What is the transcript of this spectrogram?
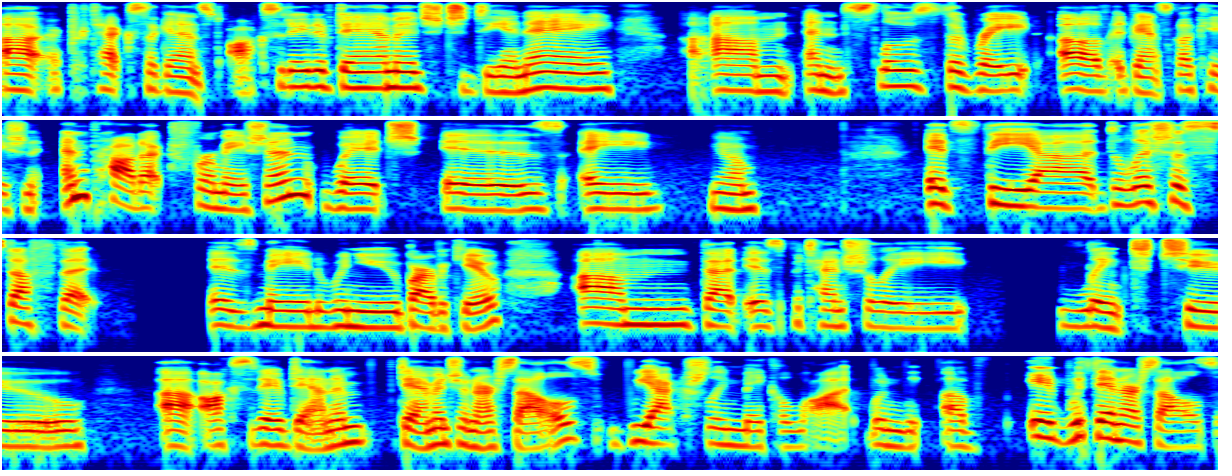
Uh, it protects against oxidative damage to DNA. um, and slows the rate of advanced glycation end product formation, which is a you know, it's the uh, delicious stuff that is made when you barbecue um, that is potentially linked to uh, oxidative dam- damage in our cells. We actually make a lot when we of it within our cells.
